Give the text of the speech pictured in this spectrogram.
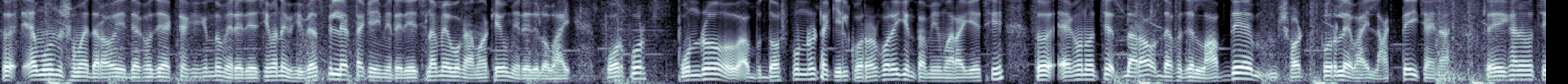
তো এমন সময় দাঁড়াও, এই দেখো যে একটাকে কিন্তু মেরে দিয়েছি মানে ভিভাস প্লেয়ারটাকেই মেরে দিয়েছিলাম এবং আমাকেও মেরে দিল ভাই। পরপর পনেরো দশ পনেরোটা কিল করার পরেই কিন্তু আমি মারা গিয়েছি। তো এখন হচ্ছে, দাঁড়াও, দেখো যে লাভ দিয়ে শর্ট করলে ভাই লাগতেই চায় না। তো এখানে হচ্ছে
